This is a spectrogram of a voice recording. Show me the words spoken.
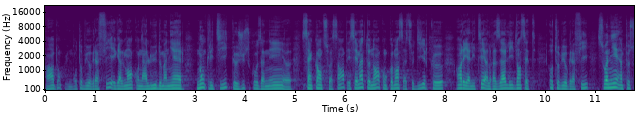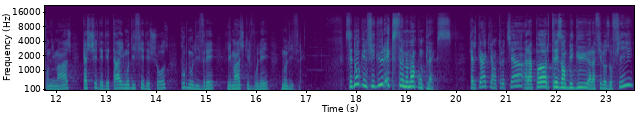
Hein, donc une autobiographie également qu'on a lue de manière non critique jusqu'aux années 50-60. Euh, Et c'est maintenant qu'on commence à se dire que, en réalité, Al-Ghazali, dans cette autobiographie, soignait un peu son image, cachait des détails, modifiait des choses pour nous livrer l'image qu'il voulait nous livrer. C'est donc une figure extrêmement complexe. Quelqu'un qui entretient un rapport très ambigu à la philosophie,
